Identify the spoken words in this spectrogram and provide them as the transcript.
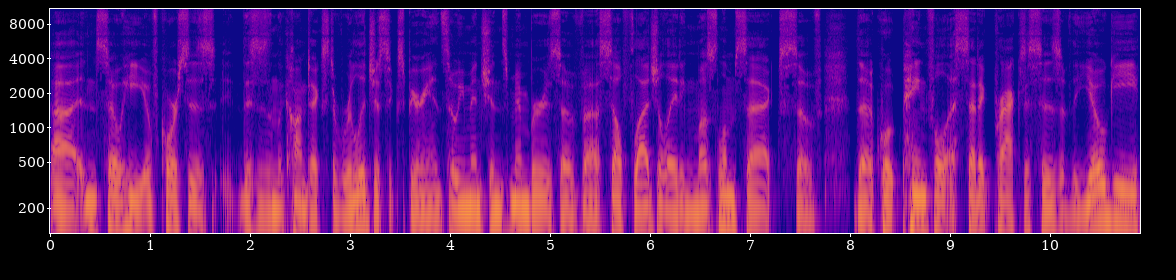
Uh, and so he, of course, is this is in the context of religious experience. So he mentions members of uh, self flagellating Muslim sects, of the, quote, painful ascetic practices of the yogi,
